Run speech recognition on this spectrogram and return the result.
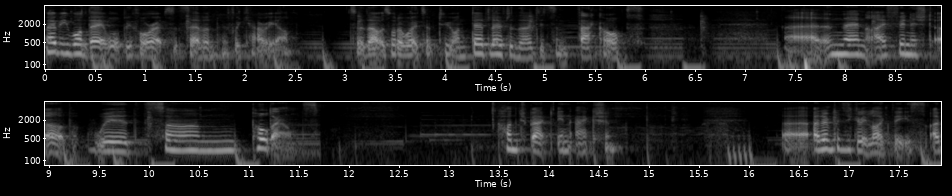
maybe one day it will be four reps at seven if we carry on. So that was what I worked up to on deadlift, and then I did some back offs. Uh, and then I finished up with some pull downs. Hunchback in action. Uh, I don't particularly like these. I,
